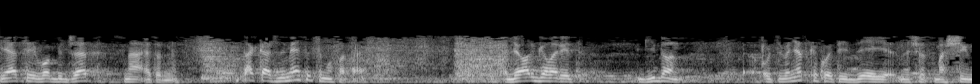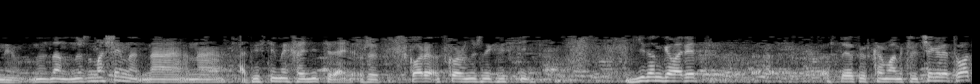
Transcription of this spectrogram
и это его бюджет на этот месяц. Так каждый месяц ему хватает. Леор говорит, Гидон, у тебя нет какой-то идеи насчет машины? Нужна, нужна машина на, на отвезти моих родителей. Уже скоро, скоро нужно их везти. Гидон говорит, встает из кармана ключи, говорит, вот,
